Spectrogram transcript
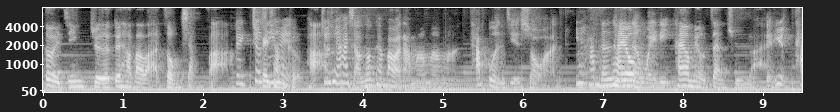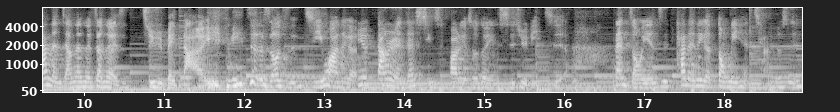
都已经觉得对他爸爸这种想法，对，就非常可怕。就是因为他小时候看爸爸打妈妈嘛，他不能接受啊，因为他无能为力，他又没有站出来，对，因为他能这样站出来，站出来也是继续被打而已。你这个时候只是激化那个，因为当人在行使暴力的时候，都已经失去理智了。但总而言之，他的那个动力很强，就是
